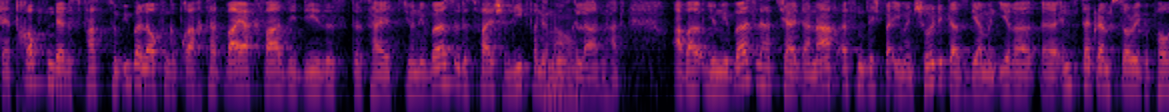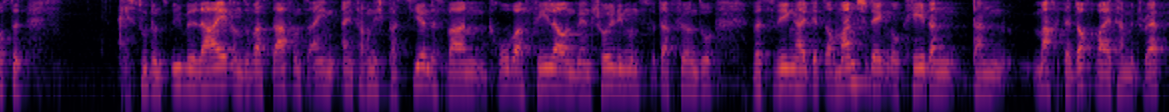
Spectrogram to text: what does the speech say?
der Tropfen, der das fast zum Überlaufen gebracht hat, war ja quasi dieses, dass halt Universal das falsche Lied von ihm Genau. hochgeladen hat. Aber Universal hat sich halt danach öffentlich bei ihm entschuldigt. Also die haben in ihrer äh, Instagram-Story gepostet, es tut uns übel leid und sowas darf uns ein, einfach nicht passieren. Das war ein grober Fehler und wir entschuldigen uns dafür und so. Weswegen halt jetzt auch manche denken, okay, dann, dann macht er doch weiter mit Rap.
